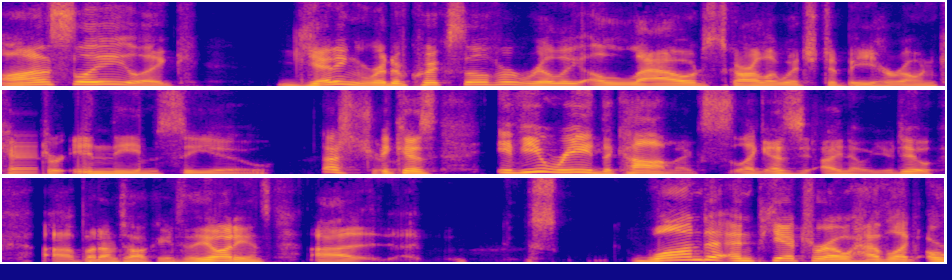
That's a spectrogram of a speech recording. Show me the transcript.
honestly, like getting rid of Quicksilver really allowed Scarlet Witch to be her own character in the MCU. That's true. because if you read the comics like as i know you do uh, but i'm talking to the audience uh, wanda and pietro have like a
